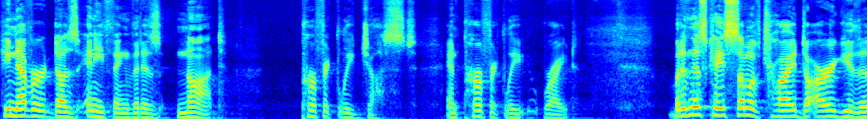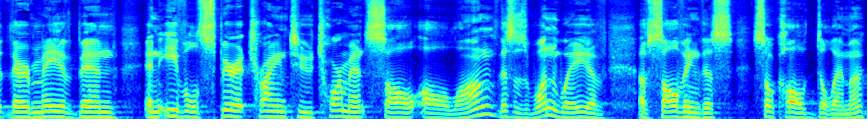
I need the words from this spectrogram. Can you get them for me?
He never does anything that is not perfectly just and perfectly right. But in this case, some have tried to argue that there may have been an evil spirit trying to torment Saul all along. This is one way of, of solving this so called dilemma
